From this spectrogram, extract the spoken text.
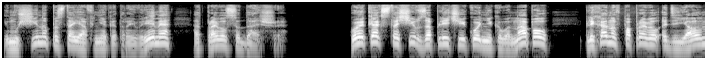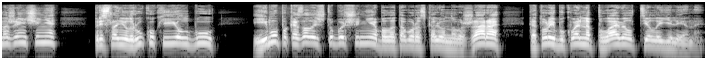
и мужчина, постояв некоторое время, отправился дальше. Кое-как стащив за плечи Иконникова на пол, Плеханов поправил одеяло на женщине, прислонил руку к ее лбу и ему показалось, что больше не было того раскаленного жара, который буквально плавил тело Елены.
